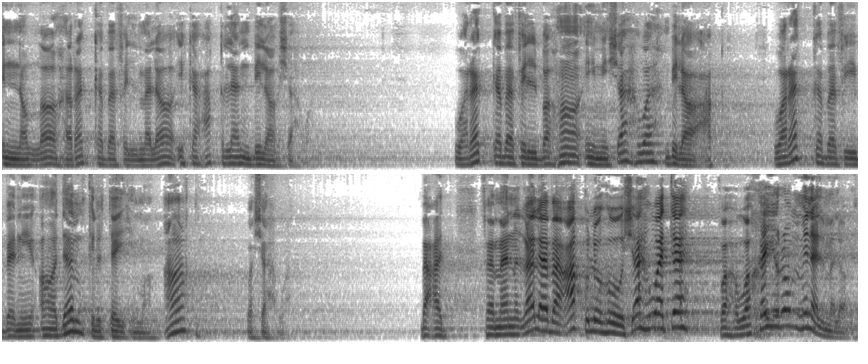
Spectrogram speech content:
إن الله ركب في الملائكة عقلا بلا شهوة وركب في البهائم شهوة بلا عقل وركب في بني آدم كلتيهما عقل وشهوة. بعد فمن غلب عقله شهوته فهو خير من الملائكة.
